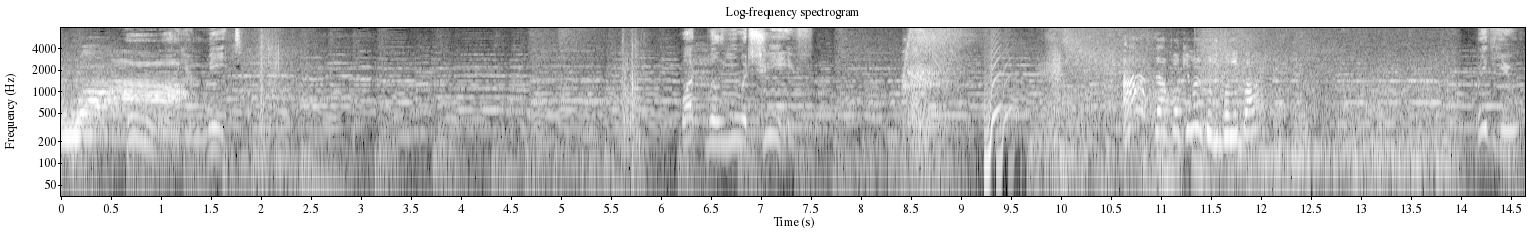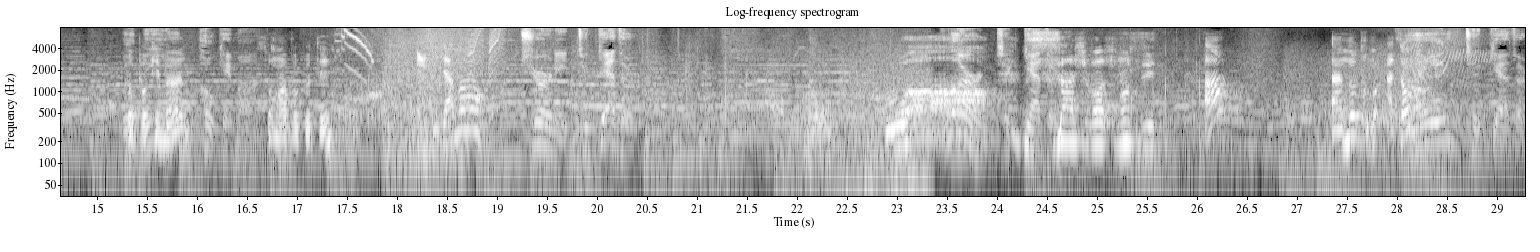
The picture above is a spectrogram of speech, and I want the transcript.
Wow. Who will you meet? What will you achieve? Ah, c'est un Pokémon que je connais pas. With you Vos Pokémon sont à vos côtés. Évidemment. Journey together. Wow. Learn together. Ça, franchement, c'est. Ah Un autre. Attends. together.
